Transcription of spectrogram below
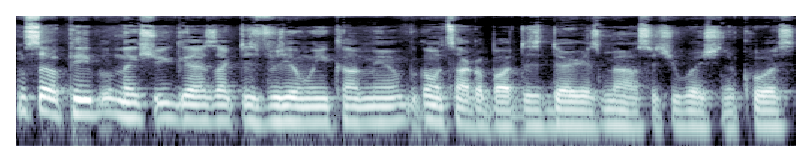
What's up, people? Make sure you guys like this video when you come in. We're going to talk about this Darius Miles situation, of course.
